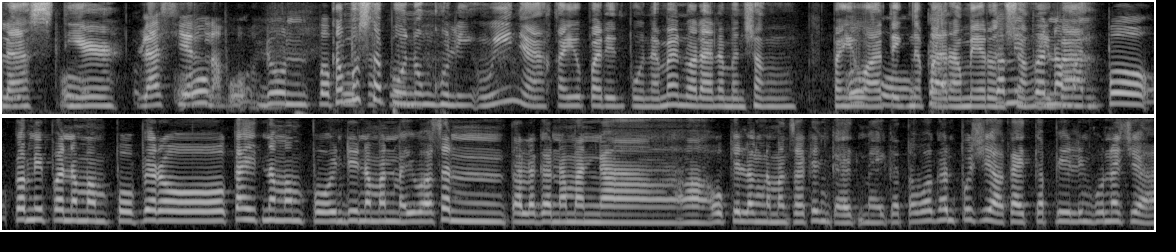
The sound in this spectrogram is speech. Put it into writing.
last po. year. Last year lang Opo, po. doon pa Kamusta sa po nung huling uwi niya? Kayo pa rin po naman. Wala naman siyang pahiwatig Opo, na parang ka- meron kami siyang pa iba. Naman po, kami pa naman po. Pero kahit naman po, hindi naman maiwasan. Talaga naman nga, ah, okay lang naman sa akin. Kahit may katawagan po siya, kahit kapiling ko na siya,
